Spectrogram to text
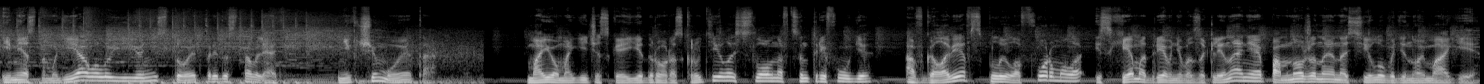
и местному дьяволу ее не стоит предоставлять. Ни к чему это. Мое магическое ядро раскрутилось, словно в центрифуге, а в голове всплыла формула и схема древнего заклинания, помноженная на силу водяной магии.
